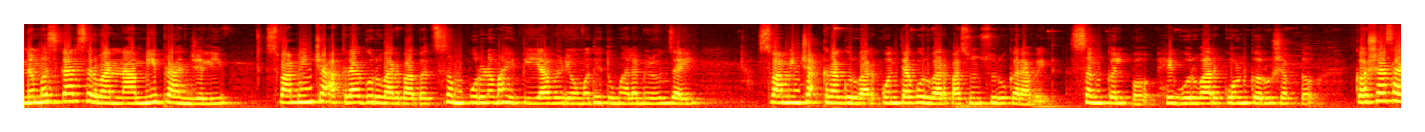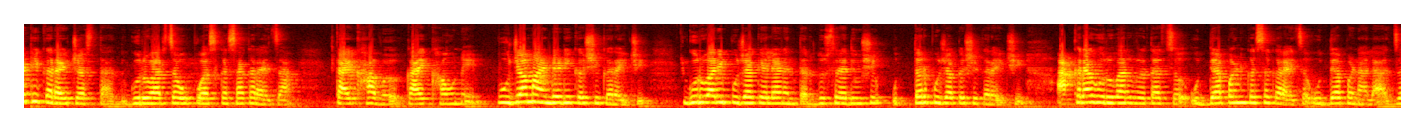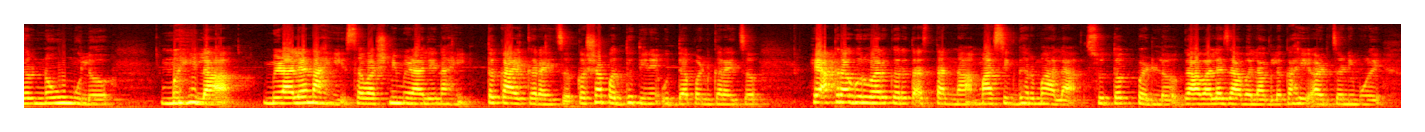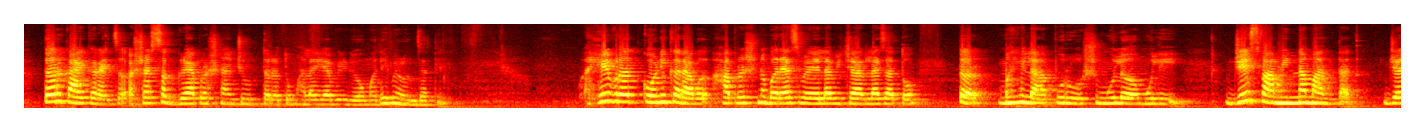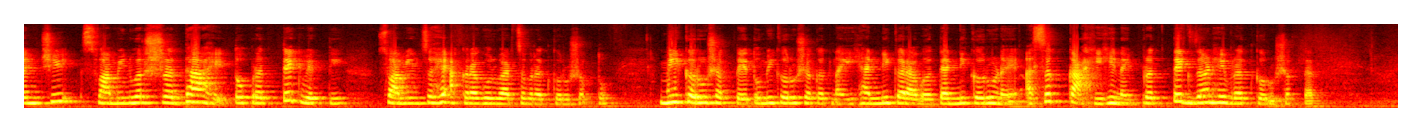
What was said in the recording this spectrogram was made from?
नमस्कार सर्वांना मी प्रांजली. स्वामींच्या अकरा गुरुवारबाबत संपूर्ण माहिती या व्हिडिओमध्ये तुम्हाला मिळून जाईल. स्वामींच्या अकरा गुरुवार कोणत्या गुरुवारपासून सुरू करावेत? संकल्प हे गुरुवार कोण करू शकतं? कशासाठी करायचे असतात? गुरुवारचा उपवास कसा करायचा? काय खावं काय खाऊ नये? पूजा मांडणी कशी करायची? गुरुवारी पूजा केल्यानंतर दुसऱ्या दिवशी उत्तर पूजा कशी करायची? अकरा गुरुवार व्रताचं उद्यापन कसं करायचं? उद्यापनाला जर नऊ मुलं महिला मिळाल्या नाही सवाशणी मिळाले नाही तर काय करायचं? कशा पद्धतीने उद्यापन करायचं? हे अकरा गुरुवार करत असताना मासिक धर्म आला सुतक पडलं गावाला जावं लागलं काही अडचणीमुळे. तर काय करायचं? अशा सगळ्या प्रश्नांची उत्तरं तुम्हाला या व्हिडिओमध्ये मिळून जातील. हे व्रत कोणी करावं? हा प्रश्न बऱ्याच वेळेला विचारला जातो. तर महिला पुरुष मुलं मुली जे स्वामींना मानतात ज्यांची स्वामींवर श्रद्धा आहे तो प्रत्येक व्यक्ती स्वामींचं हे अकरा गुरुवारचं व्रत करू शकतो. मी करू शकते तुम्ही करू शकत नाही ह्यांनी करावं त्यांनी करू नये असं काहीही नाही. प्रत्येक जण हे व्रत करू शकतात.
